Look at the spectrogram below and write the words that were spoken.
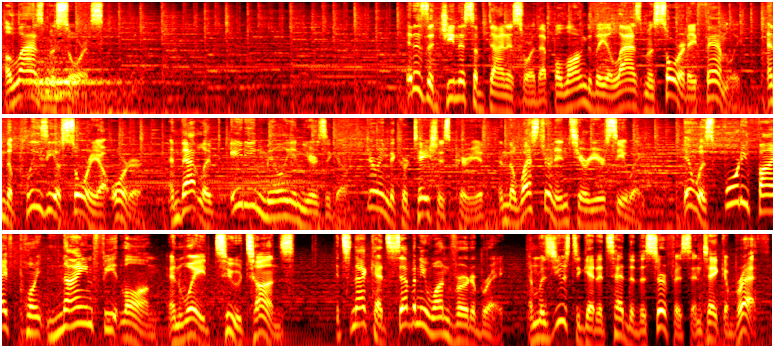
Elasmosaurus It is a genus of dinosaur that belonged to the Elasmosauridae family and the Plesiosauria order, and that lived 80 million years ago during the Cretaceous period in the western interior seaway. It was 45.9 feet long and weighed 2 tons. Its neck had 71 vertebrae and was used to get its head to the surface and take a breath,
